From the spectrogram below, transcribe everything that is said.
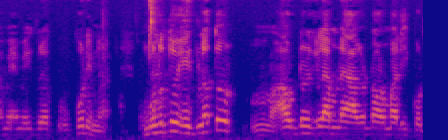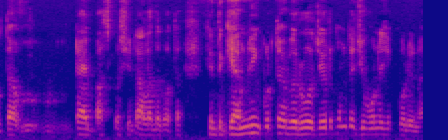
আমি আমি এগুলো করি না। মূলত এগুলো তো আউটডোর গেলে আমরা নর্মালি করতাম টাইম পাস করি সেটা আলাদা কথা। কিন্তু গ্যাম্বলিং করতে হবে রোজ এরকম তো জীবনে যে করি না।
